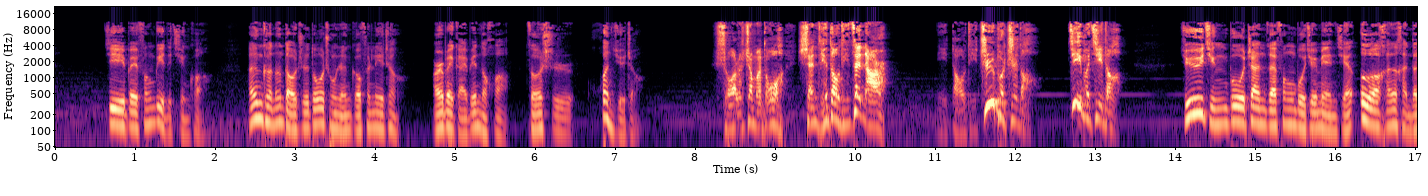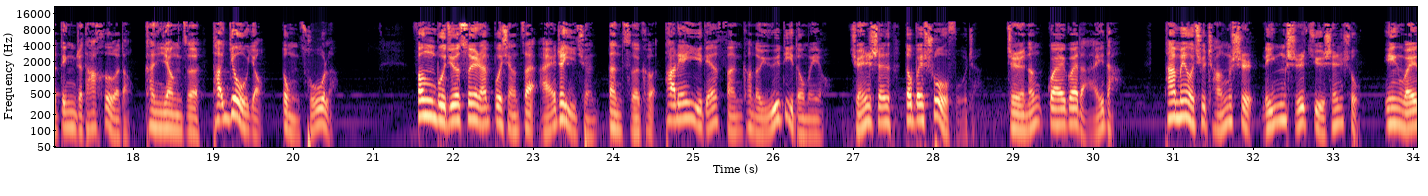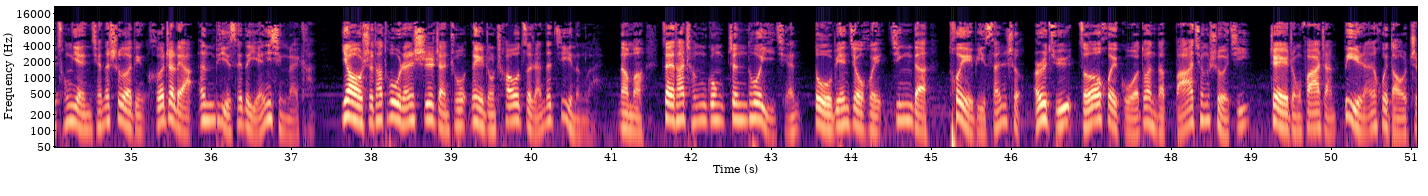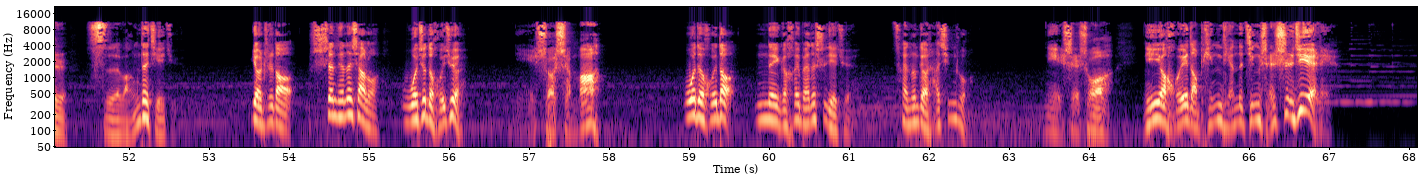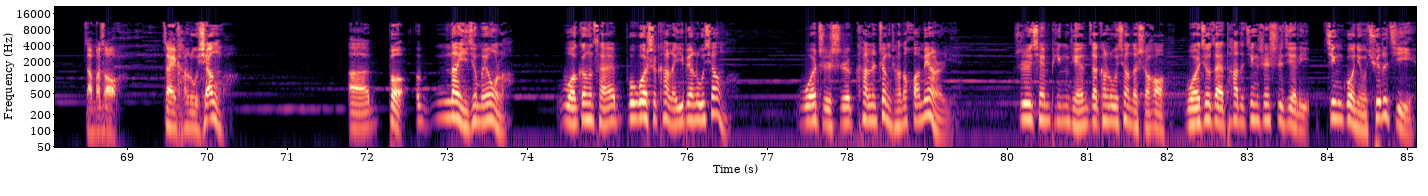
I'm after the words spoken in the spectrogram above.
记忆被封闭的情况，很可能导致多重人格分裂症；而被改变的话，则是幻觉症。说了这么多，山田到底在哪儿？你到底知不知道？记不记得？菊景部站在风不觉面前，恶狠狠的盯着他，喝道：“看样子他又要动粗了。”风不觉虽然不想再挨着一拳，但此刻他连一点反抗的余地都没有。全身都被束缚着，只能乖乖的挨打。他没有去尝试临时具身术，因为从眼前的设定和这俩 NPC 的言行来看，要是他突然施展出那种超自然的技能来，那么在他成功挣脱以前，渡边就会惊得退避三舍，而菊则会果断的拔枪射击。这种发展必然会导致死亡的结局。要知道山田的下落，我就得回去。你说什么？我得回到那个黑白的世界去，才能调查清楚。你是说你要回到平田的精神世界里？怎么走？再看录像吗？呃，不，那已经没用了。我刚才不过是看了一遍录像嘛，我只是看了正常的画面而已。之前平田在看录像的时候，我就在他的精神世界里经过扭曲的记忆，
